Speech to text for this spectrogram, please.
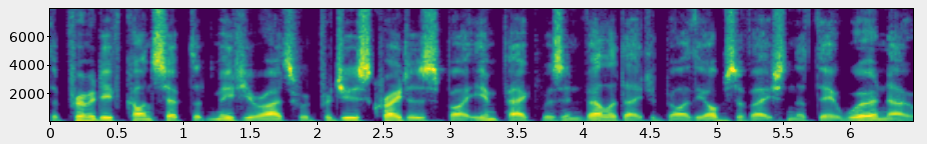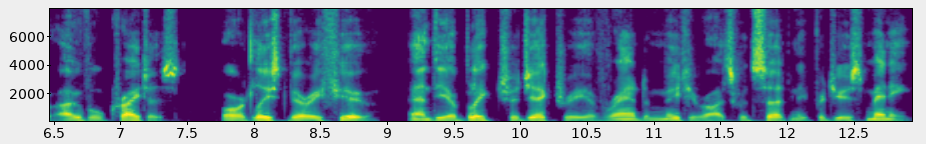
the primitive concept that meteorites would produce craters by impact was invalidated by the observation that there were no oval craters, or at least very few, and the oblique trajectory of random meteorites would certainly produce many.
